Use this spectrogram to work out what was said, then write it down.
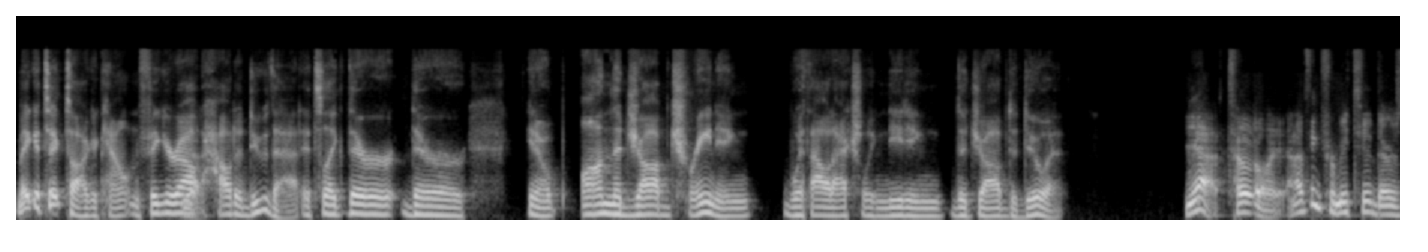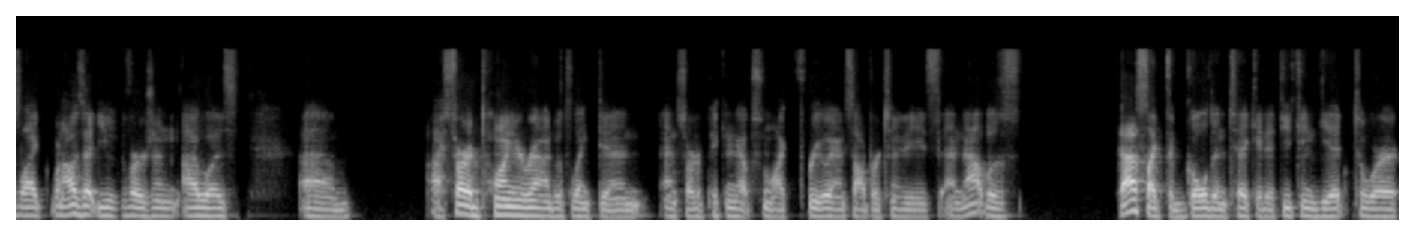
make a TikTok account and figure out Yeah. how to do that. It's like they're, they're, you know, on the job training without actually needing the job to do it. Yeah, totally. And I think for me too, there's like when I was at YouVersion, I was um I started toying around with LinkedIn and started picking up some like freelance opportunities. And that was that's like the golden ticket if you can get to where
